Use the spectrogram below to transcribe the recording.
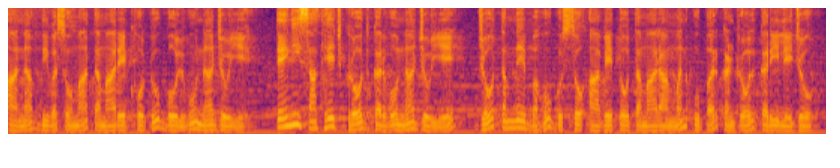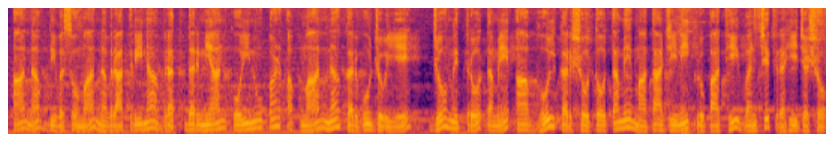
આ નવ દિવસોમાં તમારે ખોટું બોલવું ન જોઈએ. તેની સાથે જ ક્રોધ કરવો ન જોઈએ. જો તમને બહુ ગુસ્સો આવે તો તમારા મન ઉપર કંટ્રોલ કરી લેજો. આ નવ દિવસોમાં નવરાત્રિના વ્રત દરમિયાન કોઈનું પણ અપમાન ન કરવું જોઈએ. જો મિત્રો તમે આ ભૂલ કરશો તો તમે માતાજીની કૃપાથી વંચિત રહી જશો.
